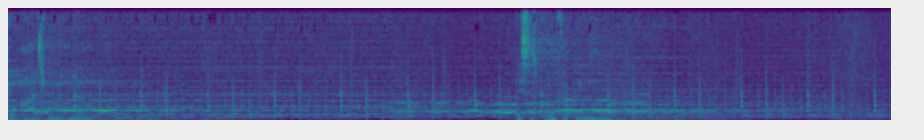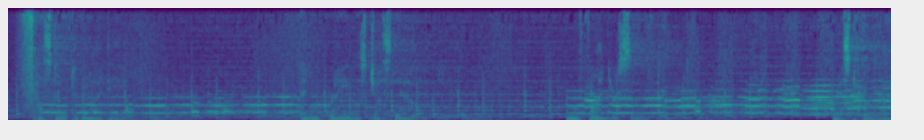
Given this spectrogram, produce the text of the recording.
your eyes right now. This is perfectly normal. Custom to the idea. And your brain is just now. You will find yourself restful.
